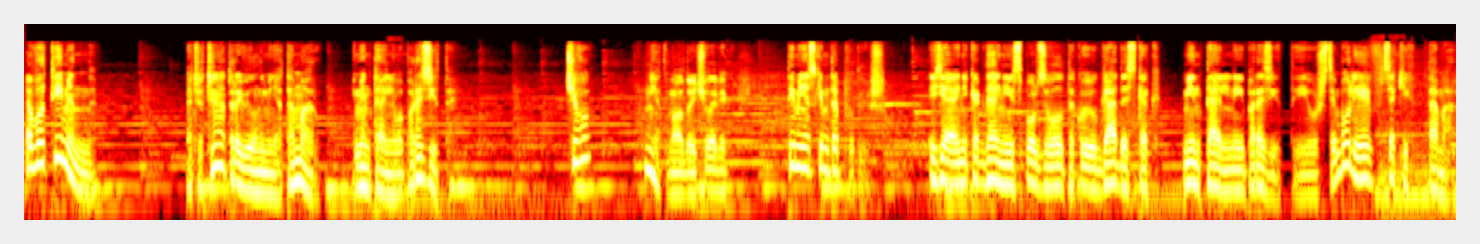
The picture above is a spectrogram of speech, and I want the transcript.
«Вот именно!» «Это ты натравил на меня Тамару и ментального паразита?» «Чего?» «Нет, молодой человек, ты меня с кем-то путаешь. Я никогда не использовал такую гадость, как ментальные паразиты, и уж тем более всяких тамар.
